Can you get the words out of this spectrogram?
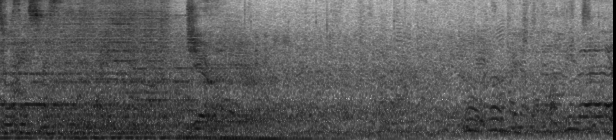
挑戦します JERA. Thank.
